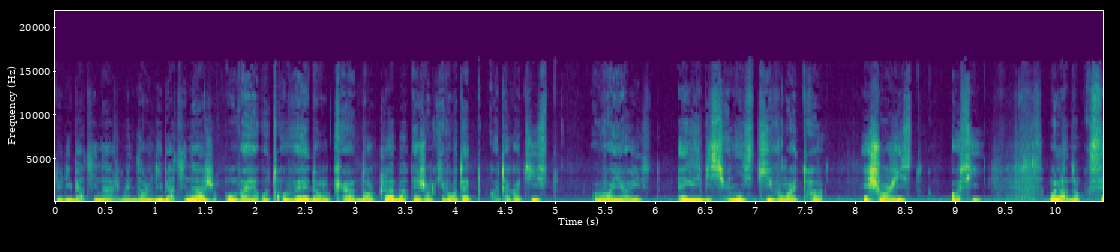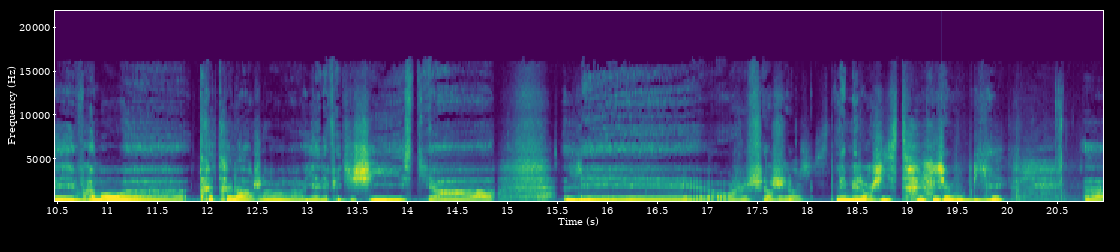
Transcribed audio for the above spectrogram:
du libertinage. Mais dans le libertinage, on va y retrouver donc euh, dans le club des gens qui vont être côte à côtistes, voyeuristes, exhibitionnistes, qui vont être échangistes aussi. Voilà, donc c'est vraiment euh, très très large. hein. Il y a les fétichistes, il y a les, alors je cherche mélangistes. les mélangistes, j'avais oublié. Euh,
